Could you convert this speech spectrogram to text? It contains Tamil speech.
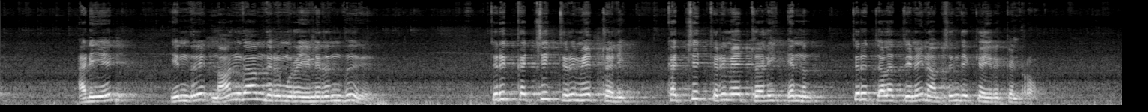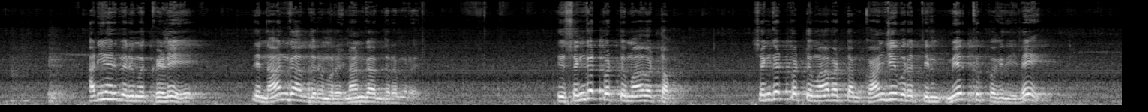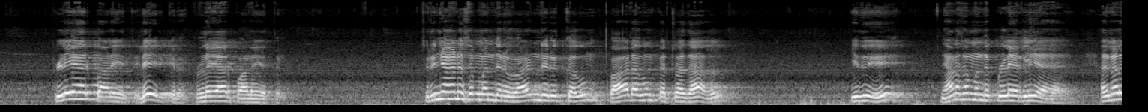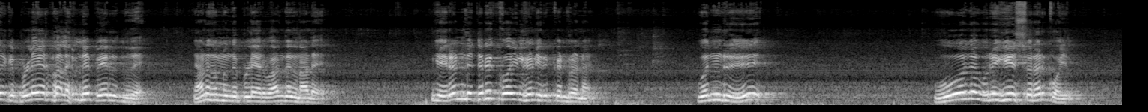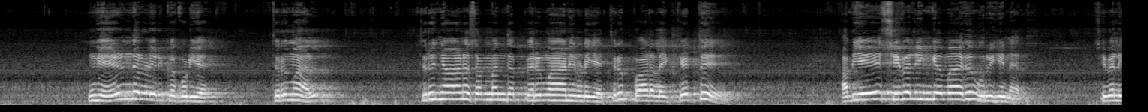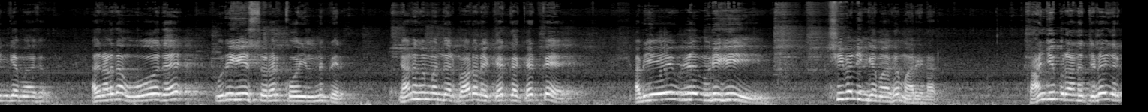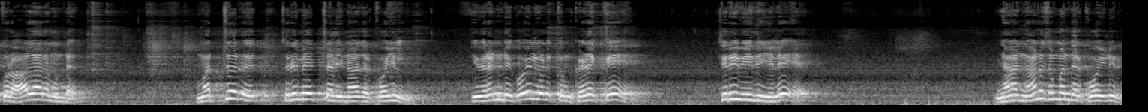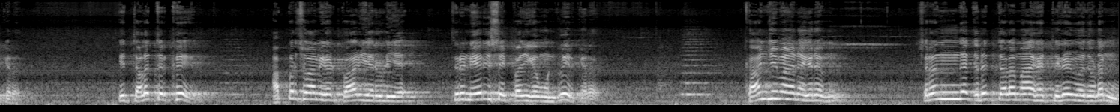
அடியேன். இன்று நான்காம் திருமுறையிலிருந்து திருக்கச்சி திருமேற்றலி கச்சி திருமேற்றலி என்னும் திருத்தலத்தினை நாம் சிந்திக்க இருக்கின்றோம். அடியார் பெருமக்களே இது நான்காம் திருமுறை நான்காம் திருமுறை. இது செங்கற்பட்டு மாவட்டம் செங்கற்பட்டு மாவட்டம் காஞ்சிபுரத்தின் மேற்கு பகுதியிலே பிள்ளையார் பாளையத்திலே இருக்கிறது. பிள்ளையார் பாளையத்தில். திருஞான சம்பந்தர் வாழ்ந்திருக்கவும் பாடவும் பெற்றதால் இது ஞானசம்பந்த பிள்ளையார் இல்லையா? அதனால இதுக்கு பிள்ளையார் பாளையம்னே பேர் இருந்தது. ஞானசம்பந்த பிள்ளையார் வாழ்ந்ததுனால. இங்கே இரண்டு திருக்கோயில்கள் இருக்கின்றன. ஒன்று ஓத உருகீஸ்வரர் கோயில். இங்கே எழுந்தருள் இருக்கக்கூடிய திருமால் திருஞான சம்பந்த பெருமானினுடைய திருப்பாடலை கேட்டு அப்படியே சிவலிங்கமாக உருகினர். சிவலிங்கமாக. அதனால தான் ஓத உருகீஸ்வரர் கோயில்னு பேர். ஞானசம்பந்தர் பாடலை கேட்க கேட்க அப்படியே உள்ள உருகி சிவலிங்கமாக மாறினார். காஞ்சி புராணத்திலே இதற்கு ஒரு ஆதாரம் உண்டு. மற்றொரு திருமேற்றலிநாதர் கோயில் இவ்விரண்டு கோயில்களுக்கும் கிழக்கே திருவீதியிலே ஞான ஞானசம்பந்தர் கோயில் இருக்கிறது. இத்தலத்திற்கு அப்பர் சுவாமிகள் பாடியருளிய திருநேரிசை பதிகம் ஒன்று இருக்கிறது. காஞ்சி மாநகரம் சிறந்த திருத்தலமாக திகழ்வதுடன்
